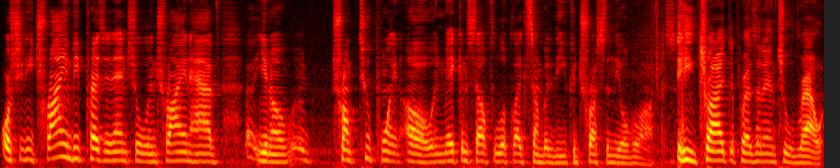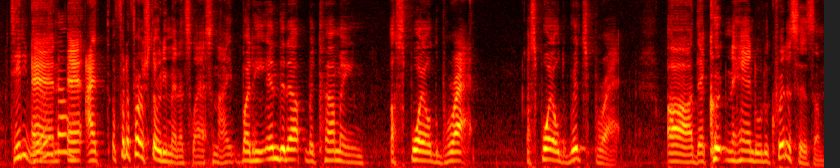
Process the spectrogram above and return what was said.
or should he try and be presidential and try and have, uh, you know, Trump 2.0 and make himself look like somebody that you could trust in the Oval Office? He tried the presidential route. Did he really, And, and I, for the first 30 minutes last night, but he ended up becoming a spoiled brat, a spoiled rich brat uh, that couldn't handle the criticism.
